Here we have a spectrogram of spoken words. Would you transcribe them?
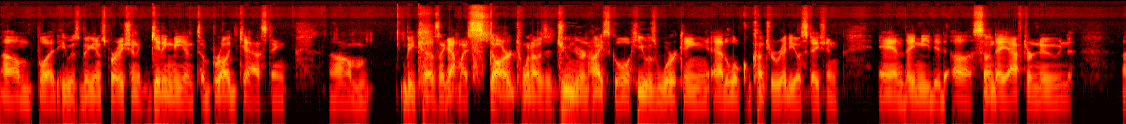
Um, but he was a big inspiration in getting me into broadcasting. Um, because I got my start when I was a junior in high school. He was working at a local country radio station, and they needed a Sunday afternoon uh,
